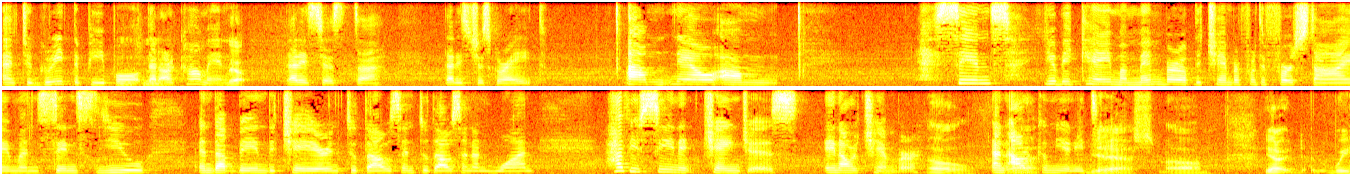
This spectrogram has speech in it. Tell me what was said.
and to greet the people that are coming. Yeah. That is just uh, that is just great. Um, now, um, since you became a member of the chamber for the first time, and since you end up being the chair in 2000, 2001, have you seen it changes in our chamber Oh. and our community? Yes. Um, you know, we,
